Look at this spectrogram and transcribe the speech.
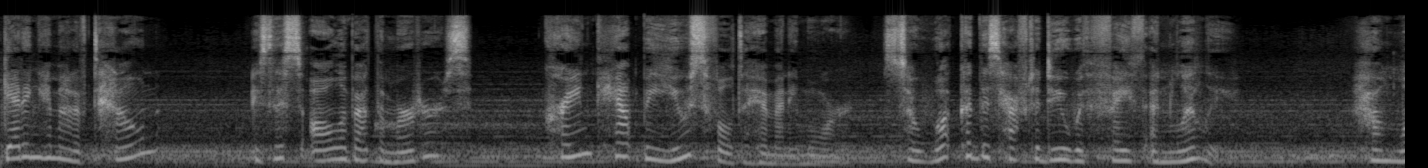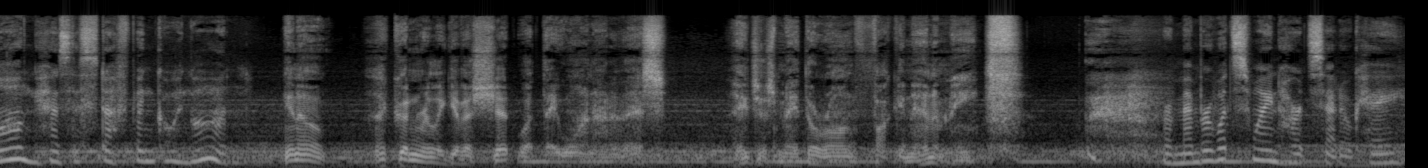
Getting him out of town? Is this all about the murders? Crane can't be useful to him anymore. So, what could this have to do with Faith and Lily? How long has this stuff been going on? You know, I couldn't really give a shit what they want out of this. They just made the wrong fucking enemy. Remember what Swineheart said, okay?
